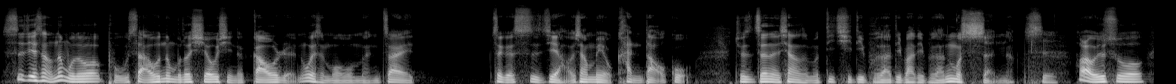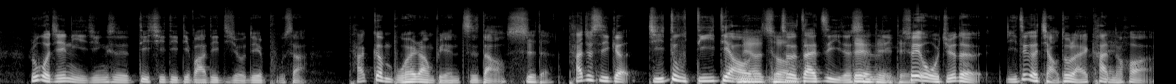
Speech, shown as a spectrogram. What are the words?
世界上有那么多菩萨或那么多修行的高人，为什么我们在这个世界好像没有看到过？就是真的像什么第七地菩萨、第八地菩萨那么神呢、啊？是。后来我就说，如果今天你已经是第七地、第八地、第九地的菩萨，他更不会让别人知道。是的，他就是一个极度低调，就在自己的森林。对对对。所以我觉得以这个角度来看的话，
